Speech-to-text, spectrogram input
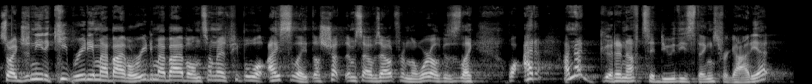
So I just need to keep reading my Bible, reading my Bible. And sometimes people will isolate. They'll shut themselves out from the world because it's like, well, I, I'm not good enough to do these things for God yet.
